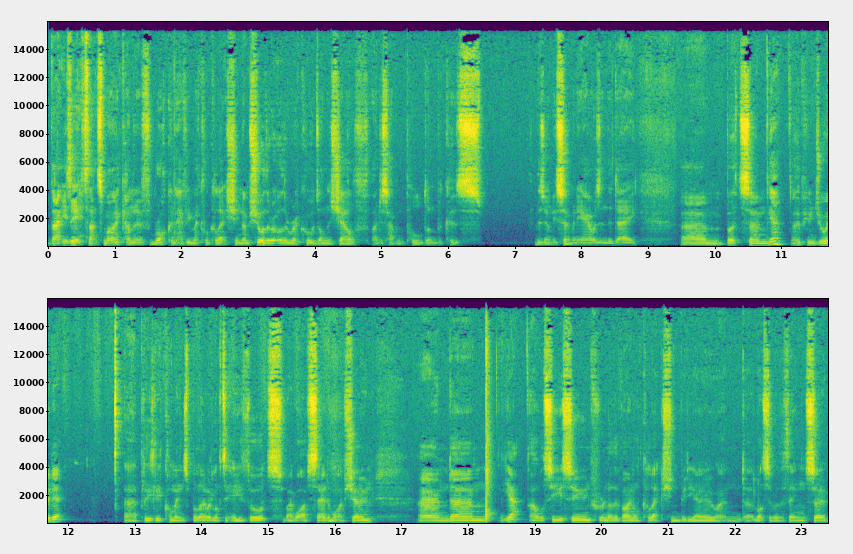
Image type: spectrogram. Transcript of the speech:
that is it. That's my kind of rock and heavy metal collection. I'm sure there are other records on the shelf. I just haven't pulled them because there's only so many hours in the day. Um, but um, yeah, I hope you enjoyed it. Uh, please leave comments below. I'd love to hear your thoughts about what I've said and what I've shown. And um, yeah, I will see you soon for another vinyl collection video and uh, lots of other things. So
